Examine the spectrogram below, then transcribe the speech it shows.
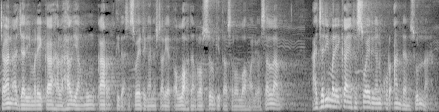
Jangan ajari mereka hal-hal yang mungkar tidak sesuai dengan syariat Allah dan Rasul kita Shallallahu Alaihi Wasallam. Ajari mereka yang sesuai dengan Quran dan Sunnah.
